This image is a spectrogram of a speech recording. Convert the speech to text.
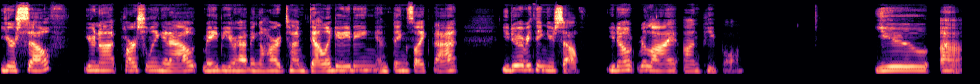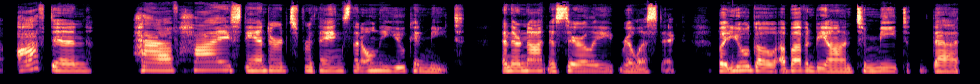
yourself. You're not parceling it out. Maybe you're having a hard time delegating and things like that. You do everything yourself. You don't rely on people. You uh, often have high standards for things that only you can meet, and they're not necessarily realistic, but you'll go above and beyond to meet that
